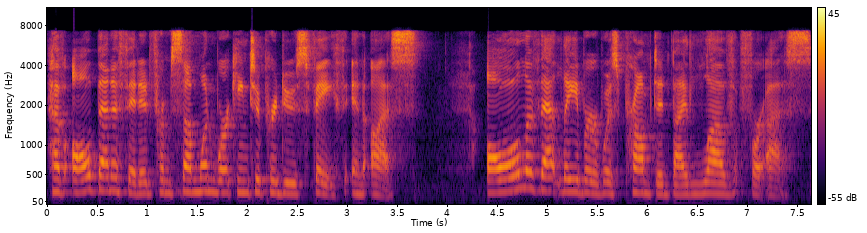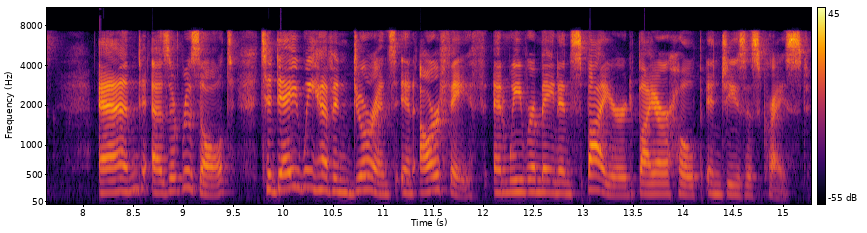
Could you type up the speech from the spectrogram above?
have all benefited from someone working to produce faith in us. All of that labor was prompted by love for us. And as a result, today we have endurance in our faith and we remain inspired by our hope in Jesus Christ.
